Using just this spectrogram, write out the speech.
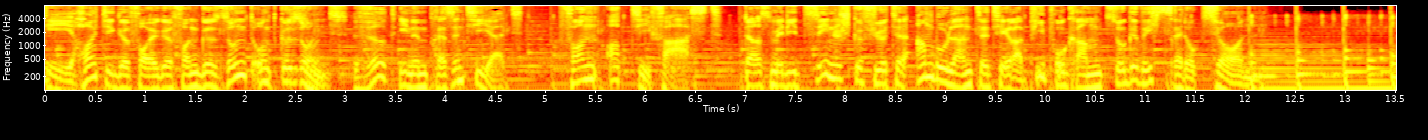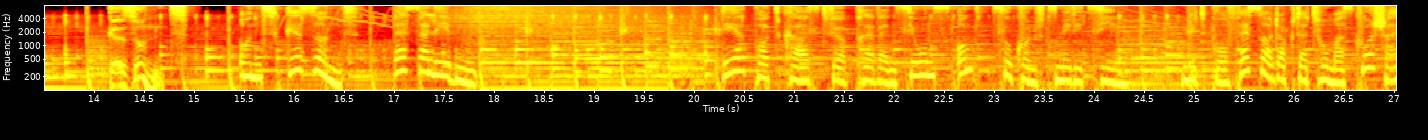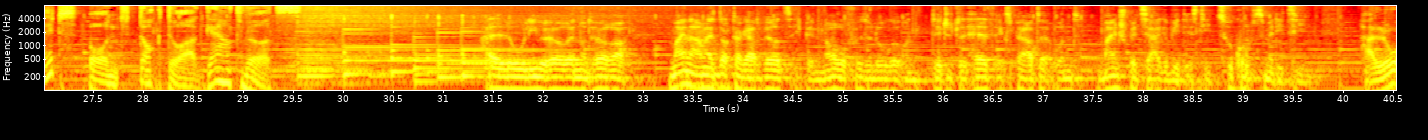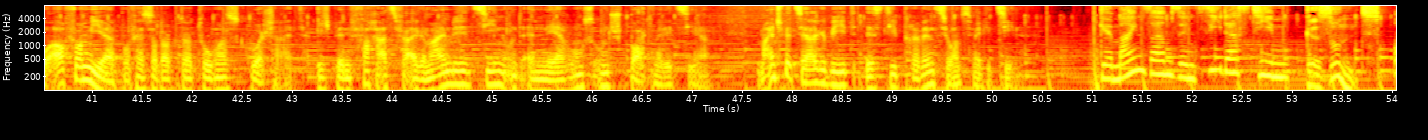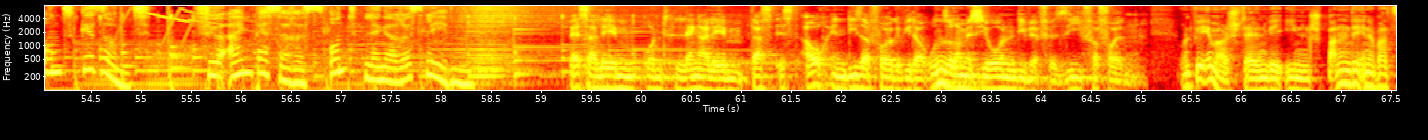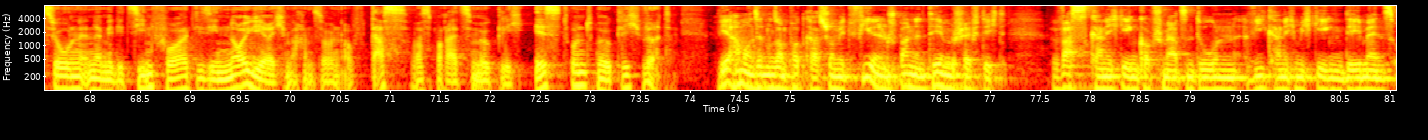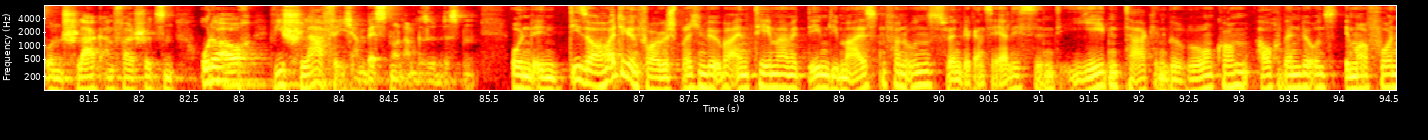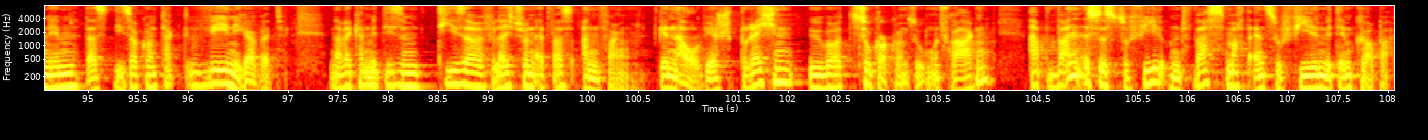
Die heutige Folge von Gesund und Gesund wird Ihnen präsentiert von Optifast, das medizinisch geführte ambulante Therapieprogramm zur Gewichtsreduktion. Gesund und gesund. Besser leben. Der Podcast für Präventions- und Zukunftsmedizin. Mit Professor Dr. Thomas Kurscheid und Dr. Gerd Würz. Hallo, liebe Hörerinnen und Hörer. Mein Name ist Dr. Gerd Wirz, ich bin Neurophysiologe und Digital Health Experte und mein Spezialgebiet ist die Zukunftsmedizin. Hallo auch von mir, Professor Dr. Thomas Kurscheid. Ich bin Facharzt für Allgemeinmedizin und Ernährungs- und Sportmediziner. Mein Spezialgebiet ist die Präventionsmedizin. Gemeinsam sind Sie das Team Gesund und gesund für ein besseres und längeres Leben. Besser leben und länger leben, das ist auch in dieser Folge wieder unsere Mission, die wir für Sie verfolgen. Und wie immer stellen wir Ihnen spannende Innovationen in der Medizin vor, die Sie neugierig machen sollen auf das, was bereits möglich ist und möglich wird. Wir haben uns in unserem Podcast schon mit vielen spannenden Themen beschäftigt. Was kann ich gegen Kopfschmerzen tun? Wie kann ich mich gegen Demenz und Schlaganfall schützen? Oder auch, wie schlafe ich am besten und am gesündesten? Und in dieser heutigen Folge sprechen wir über ein Thema, mit dem die meisten von uns, wenn wir ganz ehrlich sind, jeden Tag in Berührung kommen, auch wenn wir uns immer vornehmen, dass dieser Kontakt weniger wird. Na, wer kann mit diesem Teaser vielleicht schon etwas anfangen? Genau, wir sprechen über Zuckerkonsum und fragen, ab wann ist es zu viel und was macht ein zu viel mit dem Körper?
